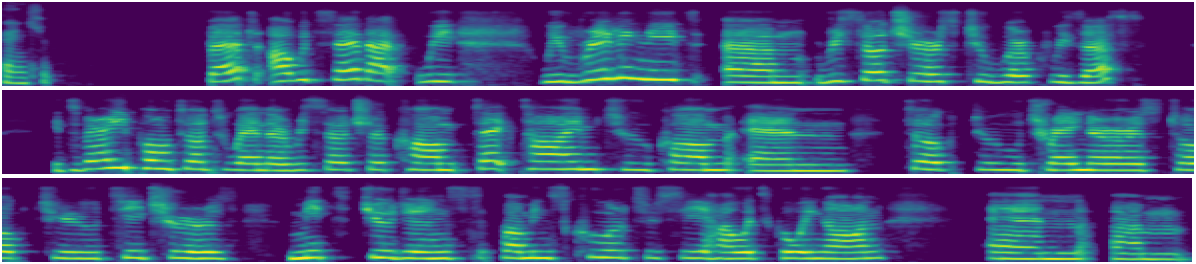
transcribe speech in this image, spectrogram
Thank you. But I would say that we, we really need um, researchers to work with us. It's very important when a researcher come, take time to come and talk to trainers, talk to teachers, meet students, from in school to see how it's going on. And um,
